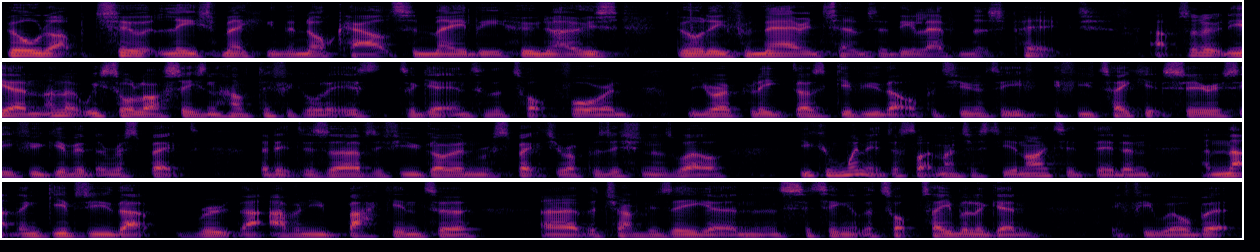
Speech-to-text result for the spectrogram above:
build up to at least making the knockouts and maybe, who knows, building from there in terms of the 11 that's picked. Absolutely, yeah. And look, we saw last season how difficult it is to get into the top four, and the Europa League does give you that opportunity. If, if, you take it seriously, if you give it the respect that it deserves, if you go and respect your opposition as well, you can win it, just like Manchester United did. And, and that then gives you that route, that avenue back into uh, the Champions League and, and sitting at the top table again, if you will. But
